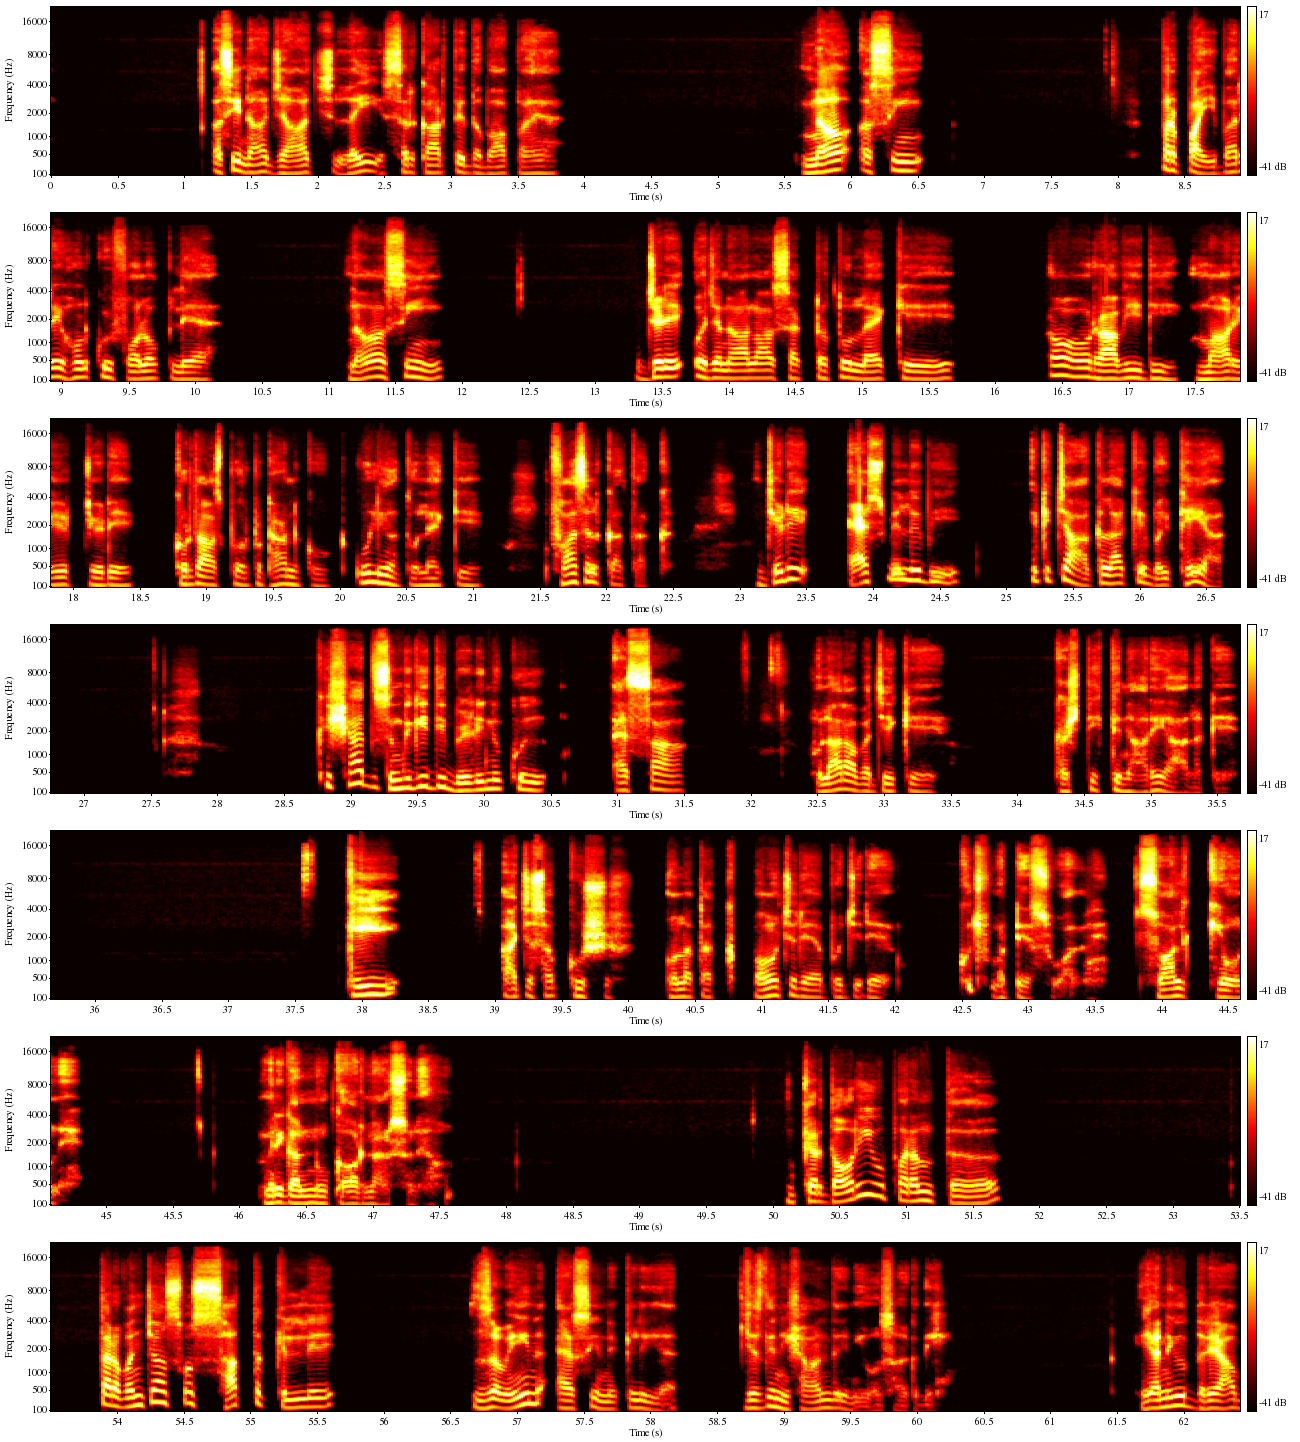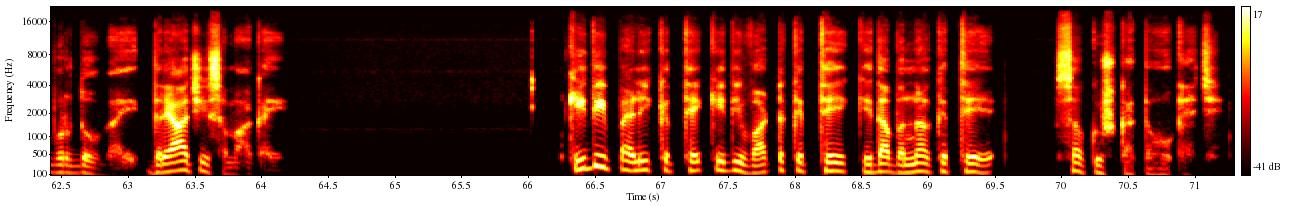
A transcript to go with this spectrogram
ਅਸੀਂ ਨਾ ਜਾਂਚ ਲਈ ਸਰਕਾਰ ਤੇ ਦਬਾਅ ਪਾਇਆ ਨਾ ਅਸੀਂ ਭਰਪਾਈ ਬਾਰੇ ਹੁਣ ਕੋਈ ਫਾਲੋਅਪ ਲਿਆ ਨਾ ਅਸੀਂ ਜਿਹੜੇ ਉਜਨਾਲਾ ਸੈਕਟਰ ਤੋਂ ਲੈ ਕੇ ਉਹ ਰਾਵੀ ਦੀ ਮਾਰ ਜਿਹੜੇ ਗੁਰਦਾਸਪੁਰ, ਪਠਾਨਕੋਟ ਉਲੀਆਂ ਤੋਂ ਲੈ ਕੇ ਫਾਜ਼ਿਲਕਾ ਤੱਕ, ਜਿਹੜੇ ਇਸ ਵੇਲੇ ਵੀ ਇੱਕ ਝਾਕ ਲਾ ਕੇ ਬੈਠੇ ਆ, ਕਿ ਸ਼ਾਇਦ ਜ਼ਿੰਦਗੀ ਦੀ ਬੇੜੀ ਨੂੰ ਕੋਈ ਐਸਾ ਹੁਲਾਰਾ ਵਜੇ ਕਿ ਕਸ਼ਤੀ ਕਿਨਾਰੇ ਆ ਲਗੇ। ਕਿ ਅੱਜ ਸਭ ਕੁਝ ਉਹਨਾਂ ਤੱਕ ਪਹੁੰਚ ਰਿਹਾ, ਪੁੱਜ ਰਿਹਾ? ਕੁਝ ਵੱਡੇ ਸਵਾਲ ਨੇ। ਸਵਾਲ ਕਿਉਂ ਨੇ? ਮੇਰੀ ਗੱਲ ਨੂੰ ਗੌਰ ਨਾਲ ਸੁਣਿਓ। ਗਰਦੌਰੀ ਉਪਰੰਤ 5307 ਕਿੱਲੇ ਜ਼ਮੀਨ ਐਸੀ ਨਿਕਲੀ ਹੈ, ਜਿਸ ਦੀ ਨਿਸ਼ਾਨਦੇਹੀ ਨਹੀਂ ਹੋ ਸਕਦੀ। ਯਾਨੀ ਉਹ ਦਰਿਆ ਬੁਰਦ ਹੋ ਗਏ, ਦਰਿਆ 'ਚ ਹੀ ਸਮਾ ਗਏ। ਕਿਹਦੀ ਪੈਲੀ ਕਿੱਥੇ, ਕਿਹਦੀ ਵੱਟ ਕਿੱਥੇ, ਕਿਹਦਾ ਬੰਨਾ ਕਿੱਥੇ, ਸਭ ਕੁਝ ਖਤਮ ਹੋ ਗਿਆ ਜੀ।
